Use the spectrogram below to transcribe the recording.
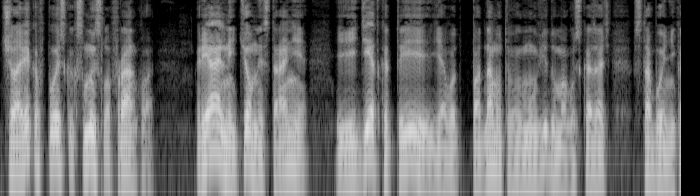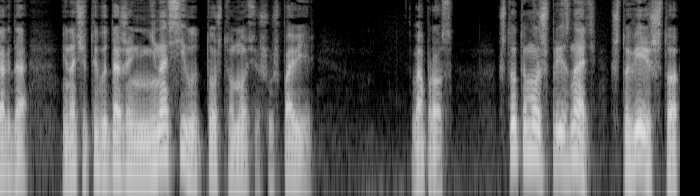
человека в поисках смысла, Франкла. Реальной темной стороне. И, детка, ты, я вот по одному твоему виду могу сказать, с тобой никогда. Иначе ты бы даже не носила то, что носишь, уж поверь. Вопрос. Что ты можешь признать, что веришь, что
